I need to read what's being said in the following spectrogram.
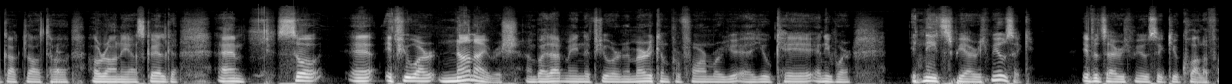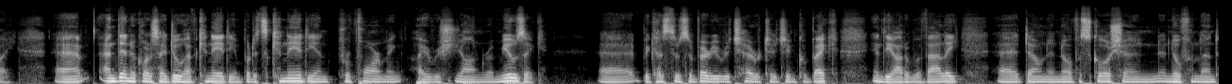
gach lá tá. Um, so uh, if you are non-Irish, and by that mean if you're an American performer, uh, UK, anywhere, it needs to be Irish music if it's Irish music, you qualify. Um, and then, of course, I do have Canadian, but it's Canadian performing Irish genre music. Uh, because there's a very rich heritage in Quebec, in the Ottawa Valley, uh, down in Nova Scotia and Newfoundland,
